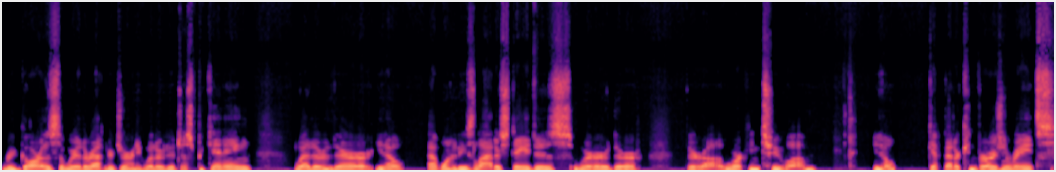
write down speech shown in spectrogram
regardless of where they're at in their journey, whether they're just beginning, whether they're, you know, at one of these latter stages where they're they're uh, working to, um, you know, get better conversion rates,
